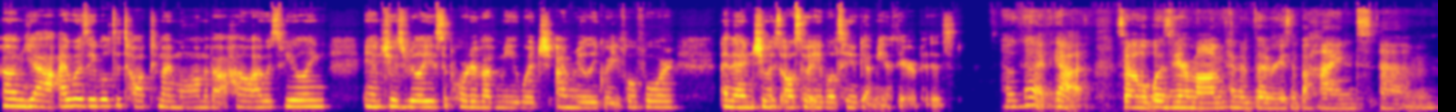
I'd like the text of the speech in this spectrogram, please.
Um, yeah, I was able to talk to my mom about how I was feeling, and she was really supportive of me, which I'm really grateful for. And then she was also able to get me a therapist. Oh, good. Yeah. So, was your mom kind of the reason behind um,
